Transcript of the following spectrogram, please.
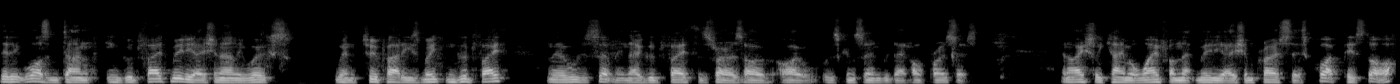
that it wasn't done in good faith. Mediation only works when two parties meet in good faith. And there was certainly no good faith as far as I, I was concerned with that whole process. And I actually came away from that mediation process quite pissed off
